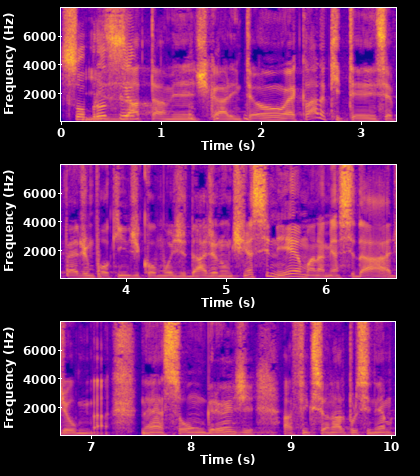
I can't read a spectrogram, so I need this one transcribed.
Sobrou tempo. Exatamente, cara. Então, é claro que tem, você perde um pouquinho de comodidade. Eu não tinha cinema na minha cidade, eu né, sou um grande aficionado por cinema.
